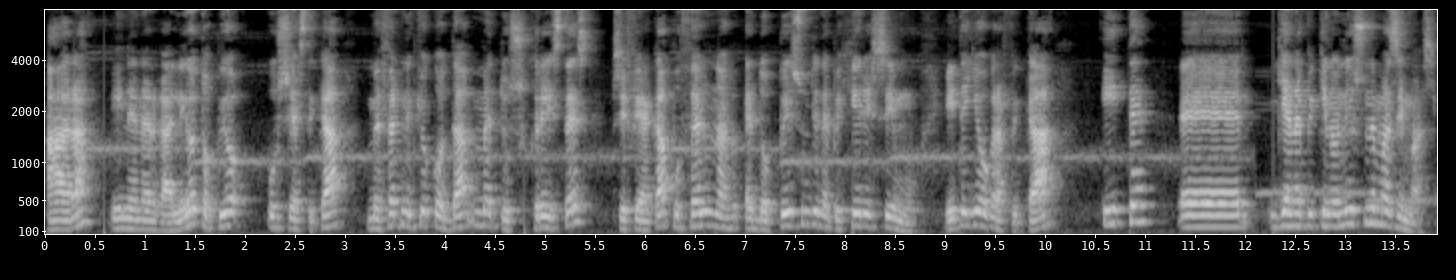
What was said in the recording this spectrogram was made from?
Άρα είναι ένα εργαλείο το οποίο ουσιαστικά με φέρνει πιο κοντά με τους χρήστες ψηφιακά που θέλουν να εντοπίσουν την επιχείρησή μου, είτε γεωγραφικά είτε ε, για να επικοινωνήσουν μαζί μας.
